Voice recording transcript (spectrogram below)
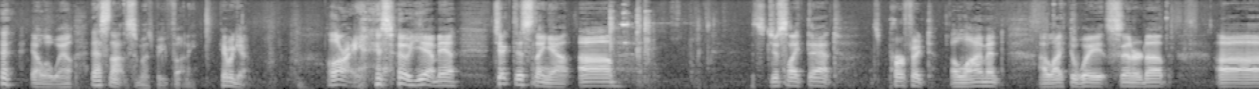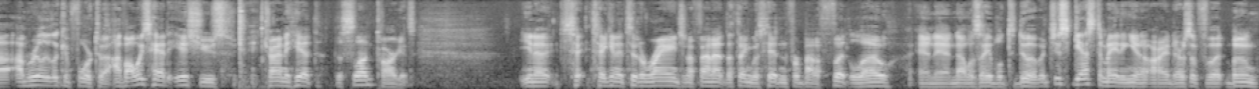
LOL. That's not supposed to be funny. Here we go. All right, so yeah, man, check this thing out. Um, it's just like that. It's perfect alignment. I like the way it's centered up. Uh, I'm really looking forward to it. I've always had issues trying to hit the slug targets. You know, taking it to the range, and I found out the thing was hidden for about a foot low, and then I was able to do it. But just guesstimating, you know, all right, there's a foot, boom,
